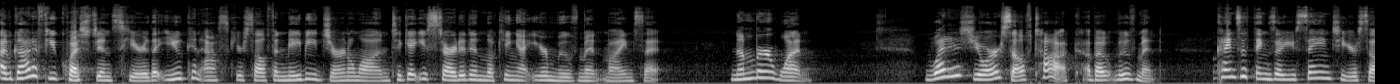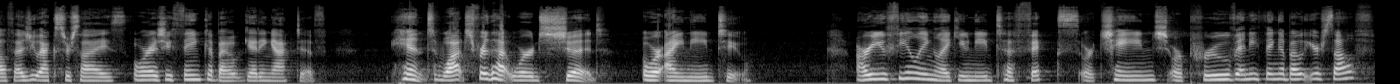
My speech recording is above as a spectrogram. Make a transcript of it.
I've got a few questions here that you can ask yourself and maybe journal on to get you started in looking at your movement mindset. Number one, what is your self talk about movement? What kinds of things are you saying to yourself as you exercise or as you think about getting active? Hint, watch for that word should or I need to? Are you feeling like you need to fix or change or prove anything about yourself?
